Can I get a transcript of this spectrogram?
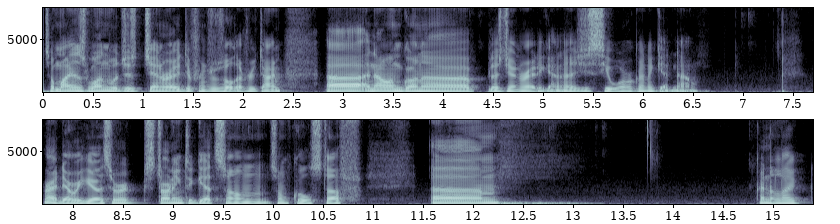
So minus one will just generate a different result every time. Uh, and now I'm gonna, let's generate again. Let's just see what we're gonna get now. Right, there we go. So we're starting to get some, some cool stuff. Um, kind of like,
